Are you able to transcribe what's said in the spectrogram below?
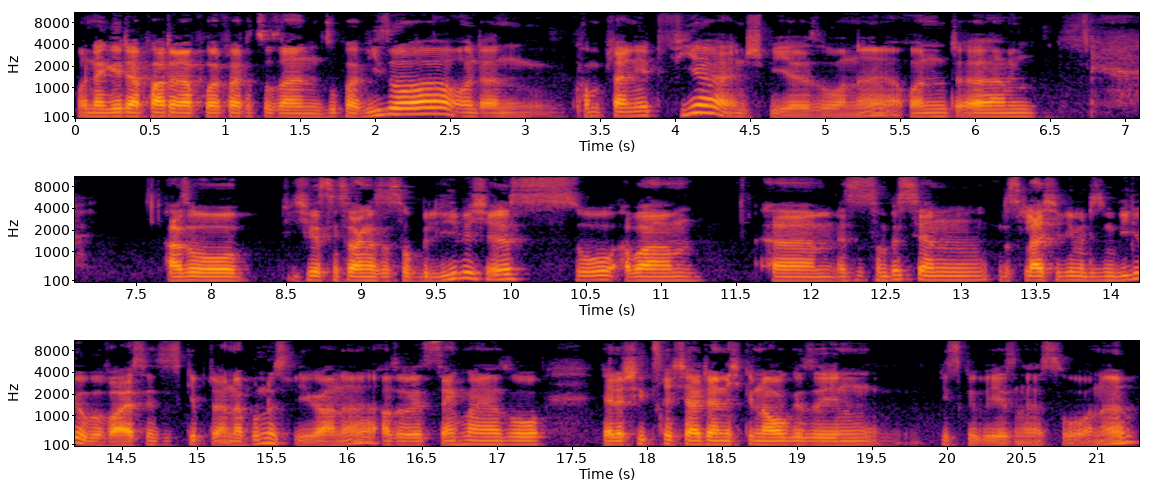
Und dann geht der Paartherapeut weiter zu seinem Supervisor und dann kommt Planet 4 ins Spiel, so, ne? Und ähm, also, ich will jetzt nicht sagen, dass es so beliebig ist, so, aber ähm, es ist so ein bisschen das gleiche wie mit diesem Videobeweis, den es gibt in der Bundesliga, ne? Also jetzt denkt man ja so, ja, der Schiedsrichter hat ja nicht genau gesehen, wie es gewesen ist, so, ne?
